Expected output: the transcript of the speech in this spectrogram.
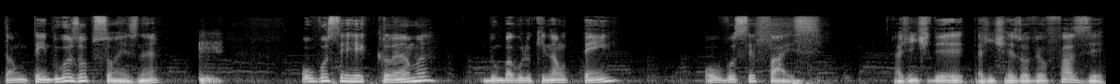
Então tem duas opções, né? Ou você reclama de um bagulho que não tem, ou você faz. A gente, de, a gente resolveu fazer.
